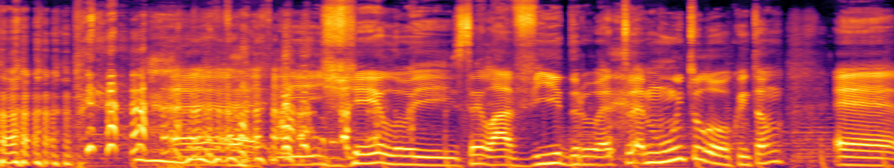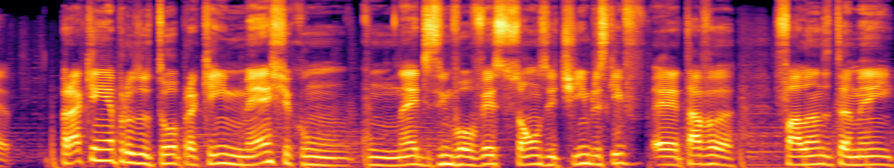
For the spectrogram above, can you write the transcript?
lá. É, e gelo e, sei lá, vidro. É, é muito louco. Então, é, para quem é produtor, para quem mexe com, com né, desenvolver sons e timbres, quem é, tava falando também,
